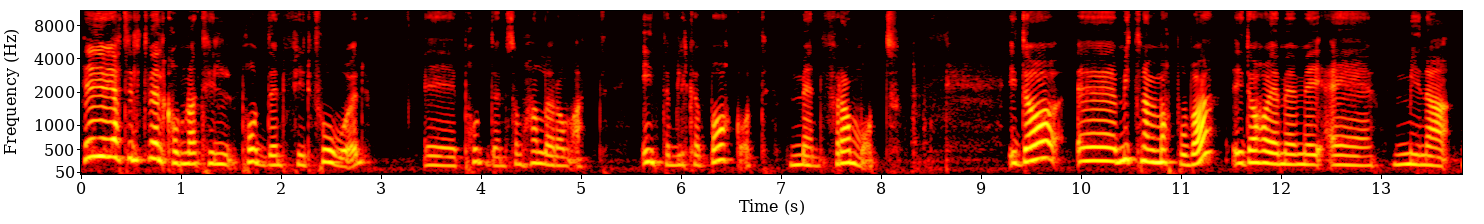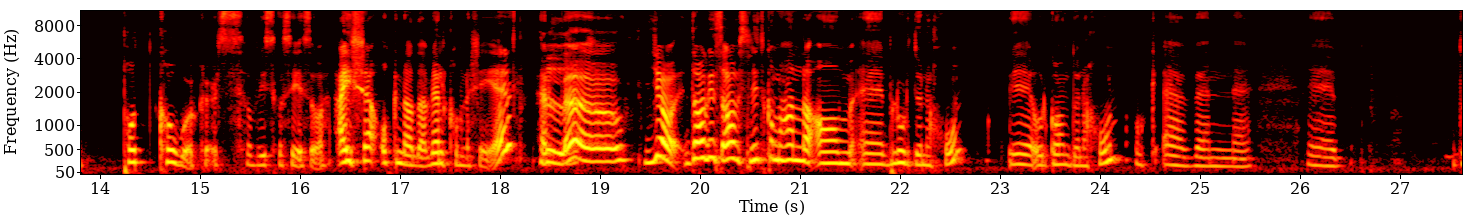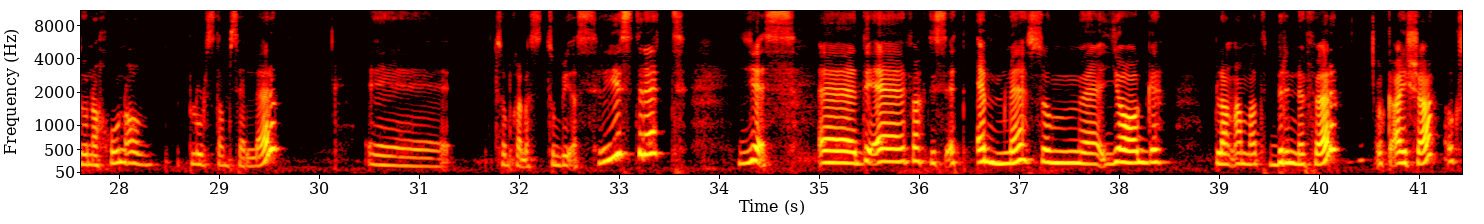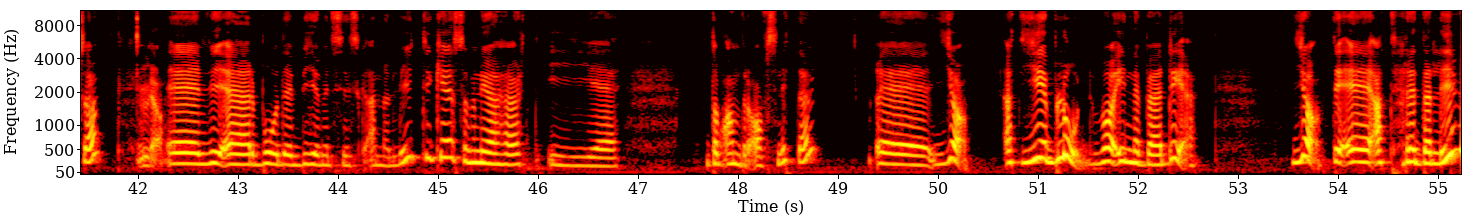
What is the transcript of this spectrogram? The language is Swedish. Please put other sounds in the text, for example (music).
Hej och hjärtligt välkomna till podden Feed Forward. Eh, podden som handlar om att inte blicka bakåt, men framåt. Idag, eh, mitt namn är Mappoba. Idag har jag med mig eh, mina pod coworkers, om vi ska säga så. Aisha och Nada, välkomna tjejer! Hello! Ja, dagens avsnitt kommer handla om eh, bloddonation, eh, organdonation och även eh, donation av blodstamceller. Eh, som kallas Tobias-registret. Yes, eh, det är faktiskt ett ämne som eh, jag bland annat brinner för. Och Aisha också. Ja. Eh, vi är både biomedicinska analytiker som ni har hört i eh, de andra avsnitten. Eh, ja, att ge blod, vad innebär det? Ja, det är att rädda liv.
